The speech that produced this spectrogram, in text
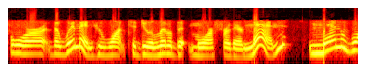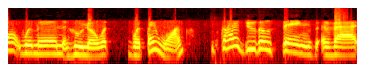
for the women who want to do a little bit more for their men, men want women who know what, what they want. You've got to do those things that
